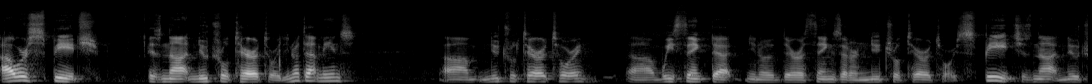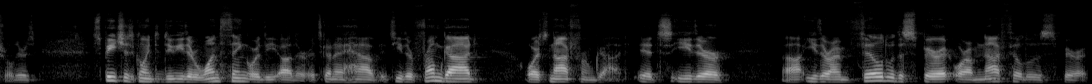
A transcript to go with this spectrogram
our speech is not neutral territory. Do you know what that means? Um, neutral territory. Uh, we think that you know there are things that are neutral territory. Speech is not neutral. There's speech is going to do either one thing or the other. It's going to have it's either from God or it's not from God. It's either uh, either I'm filled with the Spirit or I'm not filled with the Spirit.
